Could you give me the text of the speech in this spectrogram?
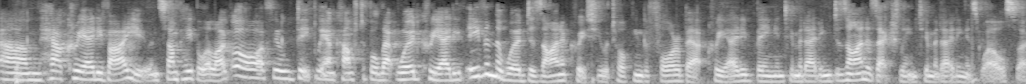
um, how creative are you? And some people are like, oh, I feel deeply uncomfortable. That word creative, even the word designer, Chris, you were talking before about creative being intimidating. Design is actually intimidating as well. So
